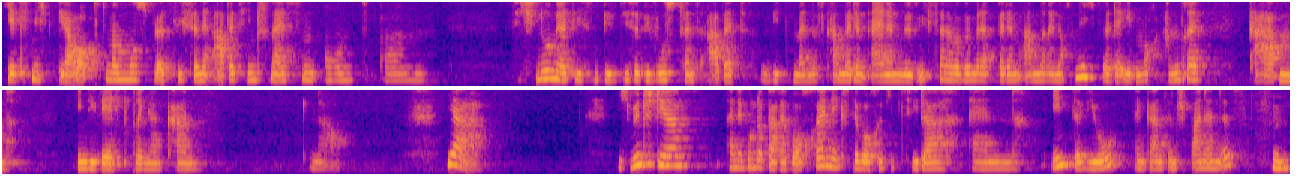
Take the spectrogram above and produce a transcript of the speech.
jetzt nicht glaubt, man muss plötzlich seine Arbeit hinschmeißen und ähm, sich nur mehr diesen, dieser Bewusstseinsarbeit widmen. Das kann bei dem einen möglich sein, aber bei dem anderen noch nicht, weil der eben auch andere Gaben in die Welt bringen kann. Genau. Ja, ich wünsche dir eine wunderbare Woche. Nächste Woche gibt es wieder ein Interview, ein ganz entspannendes.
